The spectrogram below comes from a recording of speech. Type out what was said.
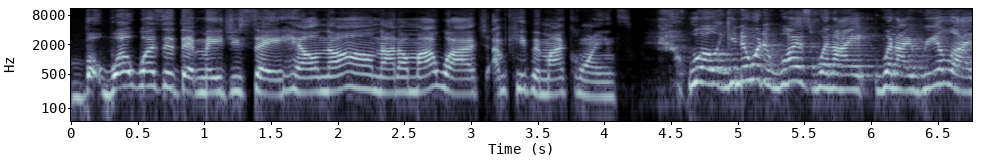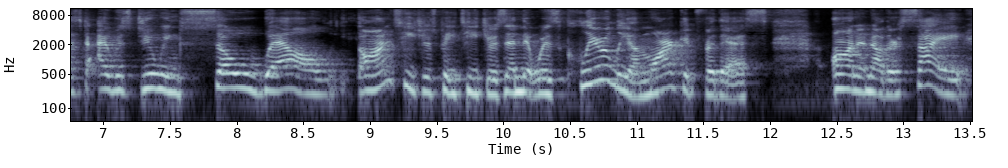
But what was it that made you say hell no not on my watch. I'm keeping my coins well, you know what it was when I when I realized I was doing so well on Teachers Pay Teachers and there was clearly a market for this on another site.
